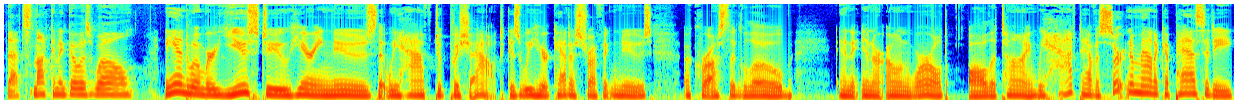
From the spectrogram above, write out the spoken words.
that's not going to go as well. And when we're used to hearing news that we have to push out, because we hear catastrophic news across the globe and in our own world all the time, we have to have a certain amount of capacity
